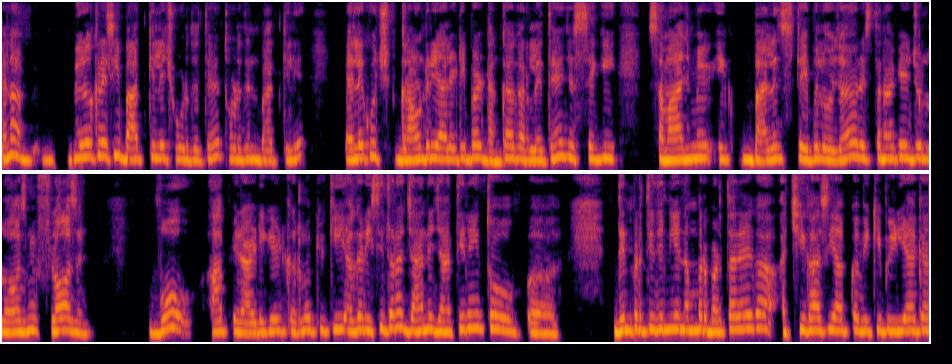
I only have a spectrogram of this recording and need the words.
है ना? ब्यूरोक्रेसी बात के लिए छोड़ देते हैं थोड़े दिन बाद के लिए। पहले कुछ ग्राउंड रियलिटी पर ढंका कर लेते हैं, जिससे कि समाज में एक बैलेंस स्टेबल हो जाए और इस तरह के जो लॉज में फ्लॉज हैं, वो आप इराडिकेट कर लो। क्योंकि अगर इसी तरह जाने जाती रही तो दिन प्रतिदिन ये नंबर बढ़ता रहेगा। अच्छी खासी आपका विकीपीडिया का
